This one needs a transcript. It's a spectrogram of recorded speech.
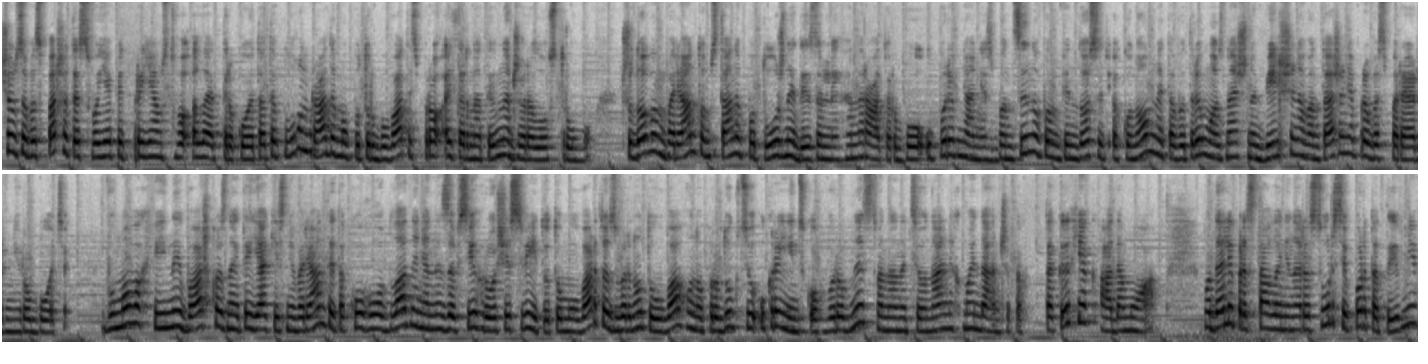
Щоб забезпечити своє підприємство електрикою та теплом, радимо потурбуватись про альтернативне джерело струму. Чудовим варіантом стане потужний дизельний генератор, бо у порівнянні з бензиновим він досить економний та витримує значно більше навантаження при безперервній роботі. В умовах війни важко знайти якісні варіанти такого обладнання не за всі гроші світу, тому варто звернути увагу на продукцію українського виробництва на національних майданчиках, таких як Адамуа. Моделі представлені на ресурсі, портативні,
